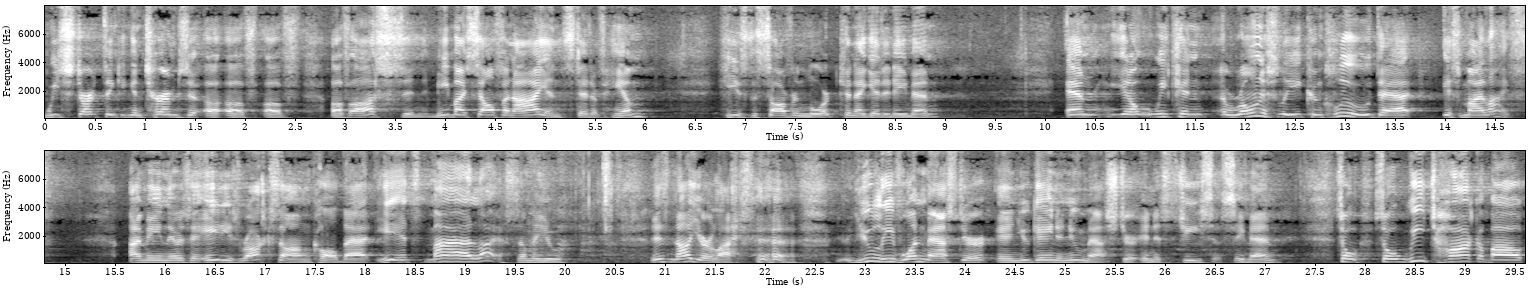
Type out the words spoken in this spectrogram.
we start thinking in terms of, of, of, of us and me, myself, and I instead of Him. He's the sovereign Lord. Can I get an amen? And, you know, we can erroneously conclude that it's my life. I mean, there's an 80s rock song called that, It's My Life. Some of you, it's not your life. you leave one master and you gain a new master, and it's Jesus. Amen? So, so we talk about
